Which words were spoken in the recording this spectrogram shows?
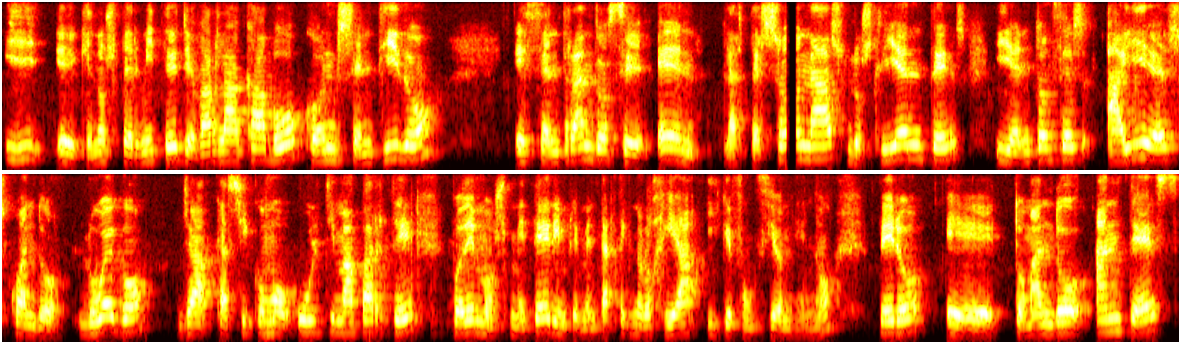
y eh, que nos permite llevarla a cabo con sentido centrándose en las personas, los clientes, y entonces ahí es cuando luego ya casi como última parte podemos meter, implementar tecnología y que funcione, ¿no? Pero eh, tomando antes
